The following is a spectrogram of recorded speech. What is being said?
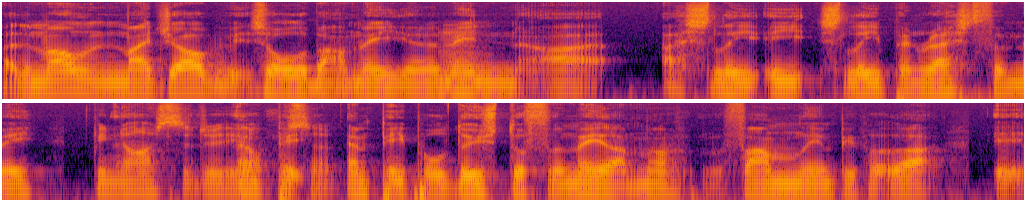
At the moment, my job it's all about me. You know what I Mm. mean? I I sleep, eat, sleep, and rest for me Be nice to do the and, pe- opposite. and people do stuff for me, like my family and people like that. It,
